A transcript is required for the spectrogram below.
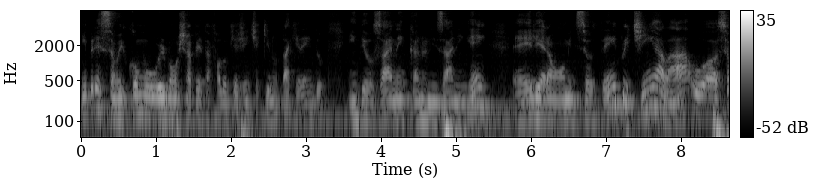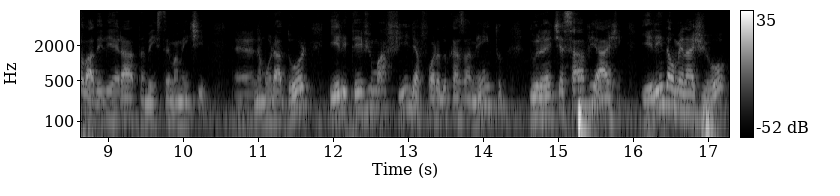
impressão. E como o irmão Chapeta falou que a gente aqui não está querendo endeusar nem canonizar ninguém, é, ele era um homem de seu tempo e tinha lá o, ao seu lado. Ele era também extremamente é, namorador e ele teve uma filha fora do casamento durante essa viagem. E ele ainda homenageou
